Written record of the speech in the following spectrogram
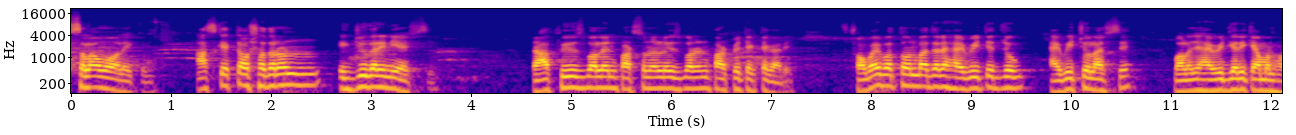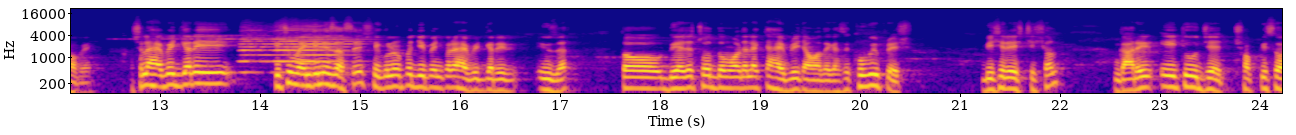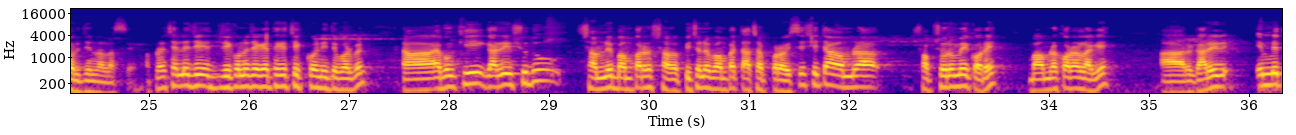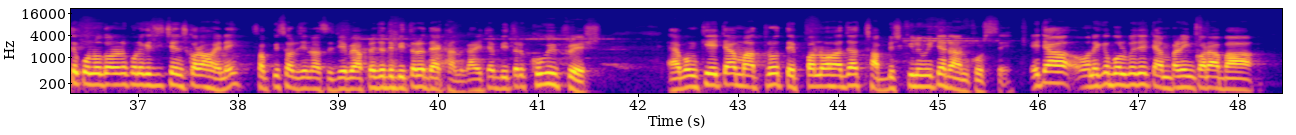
আসসালামু আলাইকুম। আজকে একটা অসাধারণ এক্সিউ গাড়ি নিয়ে এসেছি রাফ ইউজ বলেন, পার্সোনাল ইউজ বলেন, পারফেক্ট একটা গাড়ি। সবাই বর্তমান বাজারে হাইব্রিডের যুগ, হাইব্রিড চলে আসছে। বলা যায় হাইব্রিড গাড়ি কেমন হবে? আসলে হাইব্রিড গাড়ি কিছু মেনটেনেন্স আছে, সেগুলোর উপর ডিপেন্ড করে হাইব্রিড গাড়ির ইউজার তো দুই হাজার চোদ্দ মডেল একটা হাইব্রিড আমাদের কাছে খুবই ফ্রেশ বিশের রেজিস্ট্রেশন গাড়ির এ টু জেড সব কিছু অরিজিনাল আছে। আপনারা চাইলে যে যে কোনো জায়গা থেকে চেক করে নিতে পারবেন। এবং কি গাড়ির শুধু সামনে বাম্পার পিছনে বাম্পার টাচ আপ করা হয়েছে, সেটা আমরা সব শোরুমেই করে বা আমরা করা লাগে। আর গাড়ির এমনিতে কোনো ধরনের কোনো কিছু চেঞ্জ করা হয় নাই সব কিছু অরিজিনাল আছে যেভাবে আপনি যদি ভিতরে দেখান গাড়িটার ভিতরে খুবই ফ্রেশ এবং কি এটা মাত্র তেপ্পান্ন হাজার ছাব্বিশ কিলোমিটার রান করছে। এটা অনেকে বলবে যে ট্যাম্পারিং করা বা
